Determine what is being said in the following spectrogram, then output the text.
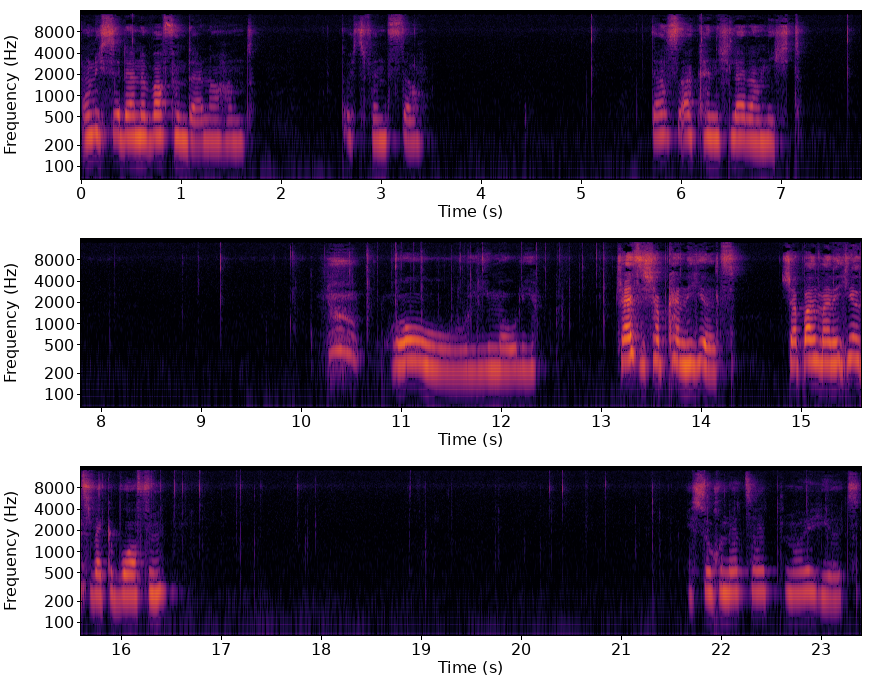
Und ich sehe deine Waffe in deiner Hand. Durchs Fenster. Das erkenne ich leider nicht. Holy moly. Scheiße, ich habe keine Heals. Ich habe all meine Heals weggeworfen. Ich suche in der Zeit neue Heals.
